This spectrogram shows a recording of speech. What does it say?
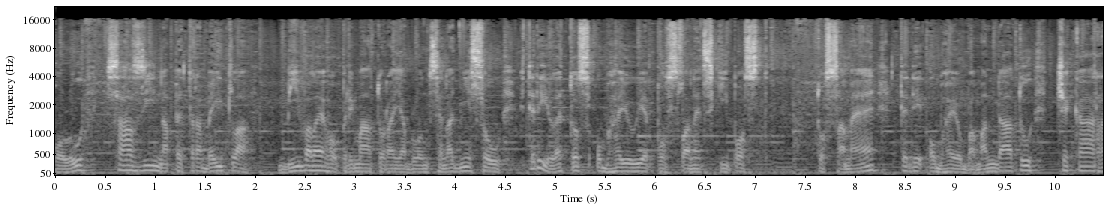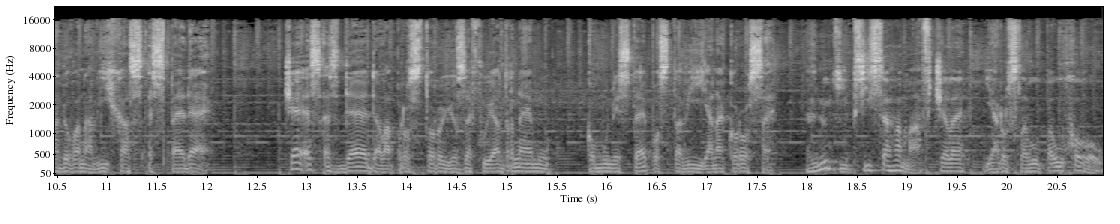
Spolu sází na Petra Bejtla, bývalého primátora Jablonce nad Nisou, který letos obhajuje poslanecký post. To samé, tedy obhajoba mandátu, čeká Radovana Vícha z SPD. ČSSD dala prostor Josefu Jadrnému, komunisté postaví Jana Korose. Hnutí přísaha má v čele Jaroslavu Pauchovou.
